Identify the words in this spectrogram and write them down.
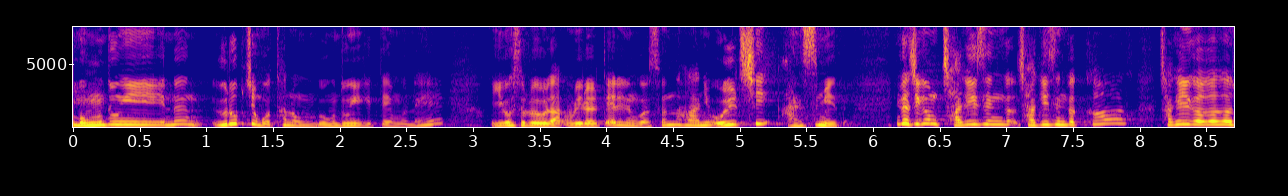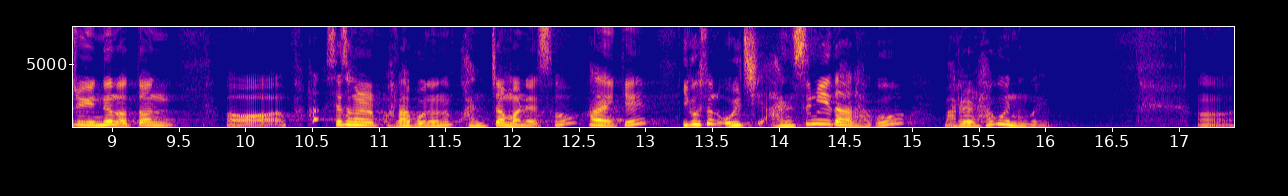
몽둥이는 의롭지 못한 몽둥이기 때문에 이것으로 우리를 때리는 것은 하나님 옳지 않습니다. 그러니까 지금 자기 생각, 자기 생각과 자기가 가지고 있는 어떤 어, 세상을 바라보는 관점 안에서 하나님께 이것은 옳지 않습니다라고 말을 하고 있는 거예요. 어,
